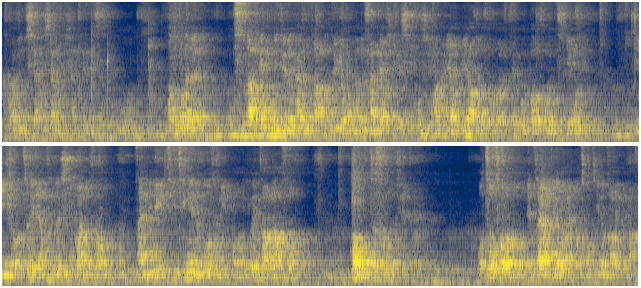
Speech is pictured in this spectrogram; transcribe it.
可能想象一下这件事。我说我那个四大天赋你觉得太复杂了，就用我那个三角形的喜不喜欢，要不要合不合，这个都是问题。你有这个养成的习惯的时候。在你累积经验的过程里头，你会找到说，我做错了，我眼罩又来，我重新又找一个方法。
